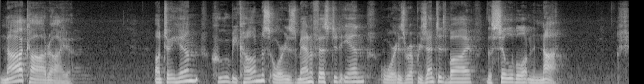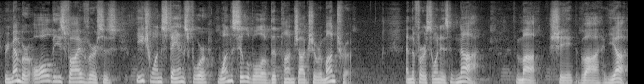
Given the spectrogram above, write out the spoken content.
Nakaraya, unto him who becomes or is manifested in or is represented by the syllable not. Remember, all these five verses, each one stands for one syllable of the Panchakshara mantra. And the first one is na, ma, she, va, ya.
